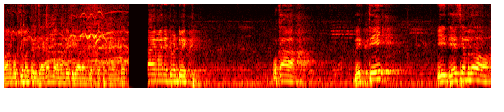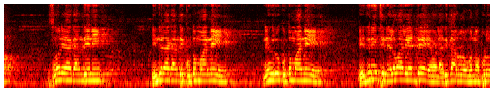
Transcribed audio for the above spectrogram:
మన ముఖ్యమంత్రి జగన్మోహన్ రెడ్డి గారు అని చెప్పి అభిప్రాయమైనటువంటి వ్యక్తి. ఒక వ్యక్తి ఈ దేశంలో సోనియా గాంధీని ఇందిరాగాంధీ కుటుంబాన్ని నెహ్రూ కుటుంబాన్ని ఎదిరించి నిలవాలి అంటే వాళ్ళ అధికారంలో ఉన్నప్పుడు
